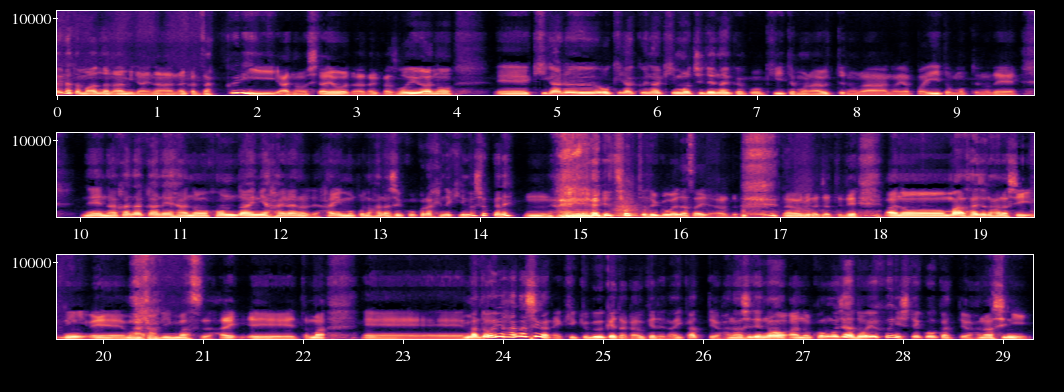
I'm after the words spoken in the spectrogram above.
え方もあんだな、みたいな、なんかざっくり、あの、したような、なんかそういうあの、えー、気軽、お気楽な気持ちでなんかこう聞いてもらうっていうのが、あの、やっぱいいと思ってるので、ね、なかなかね、あの、本題に入らないので、はい、もうこの話、ここら辺で切りましょうかね。うん。ちょっとごめんなさい。長くなっちゃってね。あの、まあ、最初の話に、えー、戻ります。はい。えー、と、まあ、えー、まあ、どういう話がね、結局受けたか受けてないかっていう話での、あの、今後じゃあどういうふうにしていこうかっていう話に、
